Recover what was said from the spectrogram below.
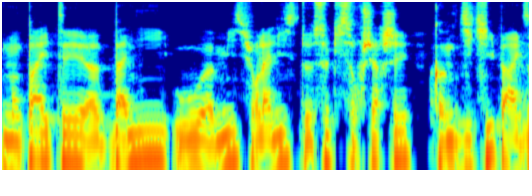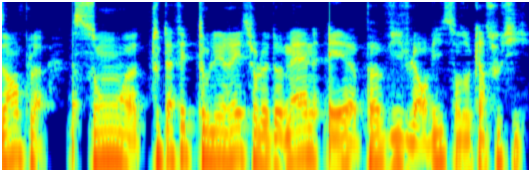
n'ont pas été euh, bannis ou euh, mis sur la liste de ceux qui sont recherchés, comme Dicky par exemple, sont tout à fait tolérés sur le domaine et peuvent vivre leur vie sans aucun souci.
